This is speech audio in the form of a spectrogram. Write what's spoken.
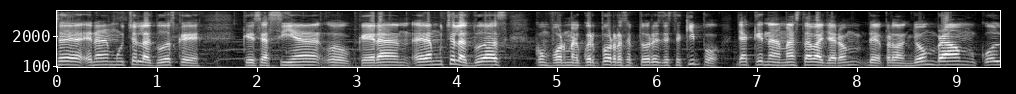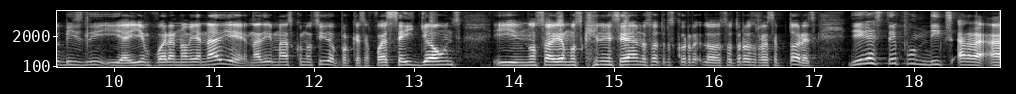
eran muchas las dudas que, se hacían, o que eran, eran muchas las dudas conforme al cuerpo de receptores de este equipo, ya que nada más estaba de, perdón, John Brown, Cole Beasley y ahí en fuera no había nadie, nadie más conocido, porque se fue a Say Jones y no sabíamos quiénes eran los otros, los otros receptores. Llega Stephon Diggs a,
